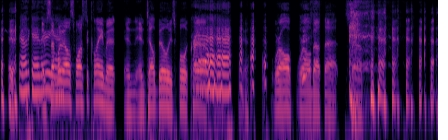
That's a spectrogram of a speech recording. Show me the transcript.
okay, there if someone go. else wants to claim it and, and tell Bill he's full of crap, we're all we're all about that. So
